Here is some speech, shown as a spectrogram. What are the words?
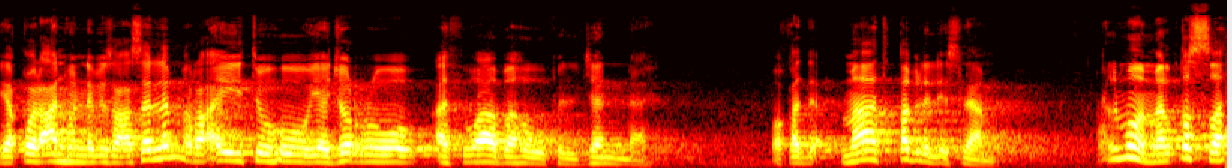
يقول عنه النبي صلى الله عليه وسلم رأيته يجر أثوابه في الجنة. وقد مات قبل الإسلام. المهم القصة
